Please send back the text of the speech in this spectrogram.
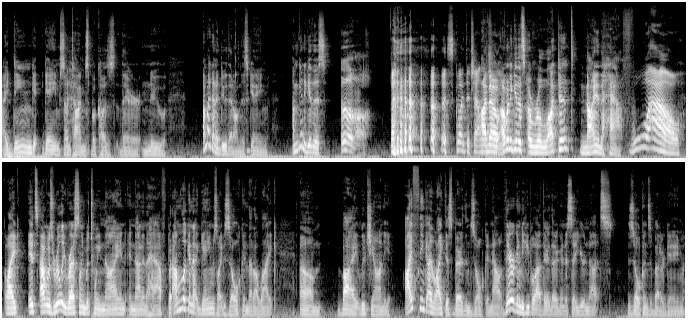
I ding games sometimes because they're new. I'm not gonna do that on this game. I'm gonna give this. Ugh. it's quite the challenge. I know. I'm gonna give this a reluctant nine and a half. Wow. Like it's. I was really wrestling between nine and nine and a half, but I'm looking at games like Tzolk'in that I like, um, by Luciani. I think I like this better than Tzolk'in. Now there are gonna be people out there that are gonna say you're nuts. Tzolk'in's a better game.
